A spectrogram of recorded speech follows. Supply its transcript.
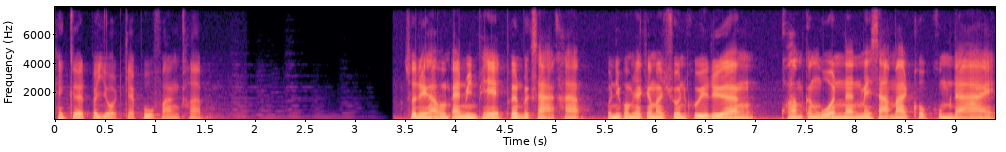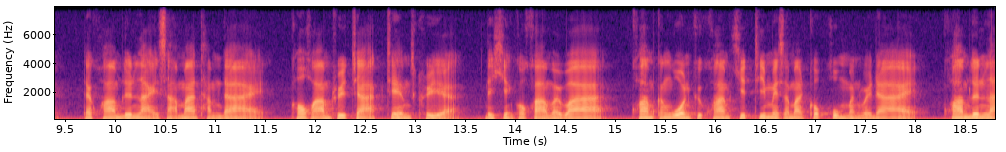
ให้เกิดประโยชน์แก่ผู้ฟังครับ สวัสดีครับผมแอดมินเพจเพื่อนปรึกษาครับ วันนี้ผมอยากจะมาชวนคุยเรื่อง ความกังวลนั้นไม่สามารถควบคุมได้ แต่ความลื่นไหลสามารถทำได้ ข้อความทวิตจากเจมส์เคลียร์ได้เขียนข้อความไว้ว่า ความกังวลคือความคิดที่ไม่สามารถควบคุมมันไว้ได้ ความลื่นไหล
